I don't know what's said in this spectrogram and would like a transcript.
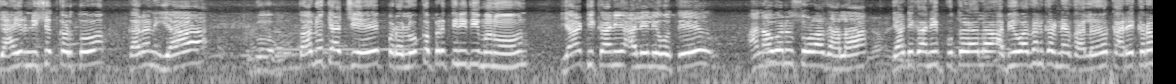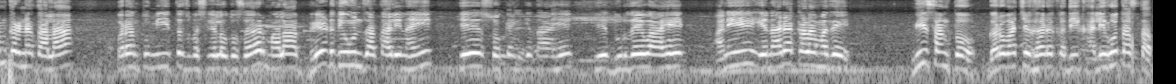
जाहीर निषेध करतो कारण या तालुक्याचे प्र लोकप्रतिनिधी म्हणून या ठिकाणी आलेले होते. अनावरण सोहळा झाला. या ठिकाणी पुतळ्याला अभिवादन करण्यात आलं कार्यक्रम करण्यात आला. परंतु मी इथंच बसलेलो होतो सर. मला भेट देऊन जाता आली नाही. हे शोकांकित आहे हे दुर्दैव आहे. आणि येणाऱ्या काळामध्ये मी सांगतो गर्वाचे घर कधी खाली होत असतात.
